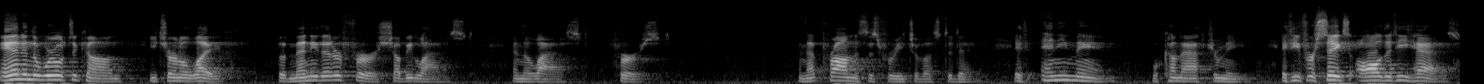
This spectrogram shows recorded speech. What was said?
and in the world to come eternal life. But many that are first shall be last, and the last first. And that promise is for each of us today. If any man will come after me, if he forsakes all that he has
